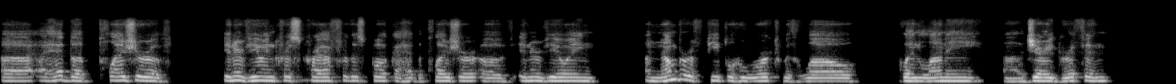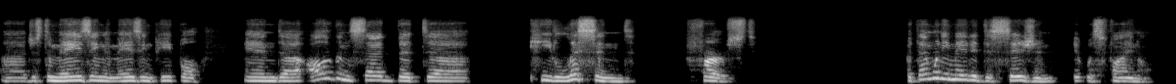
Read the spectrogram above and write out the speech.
uh, I had the pleasure of interviewing Chris Kraft for this book. I had the pleasure of interviewing a number of people who worked with Low, Glynn Lunney, uh, Jerry Griffin, uh, just amazing, amazing people. And uh, all of them said that uh, he listened first. But then when he made a decision, it was final.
